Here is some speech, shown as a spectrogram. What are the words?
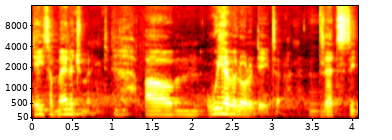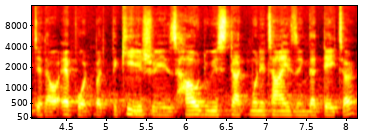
data management, um, we have a lot of data that sit at our airport. But the key issue is how do we start monetizing that data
